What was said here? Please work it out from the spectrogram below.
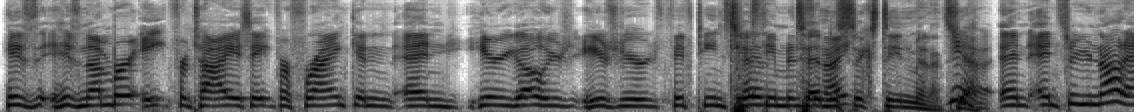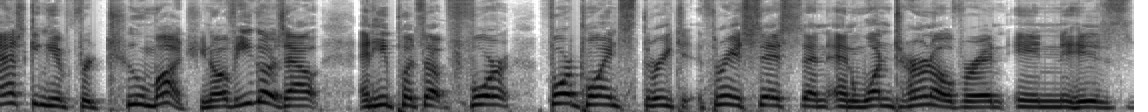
his his number eight for Tyus, eight for Frank, and and here you go. Here's here's your 15, 16 10, minutes 10 a to 16 minutes. Yeah, Yeah. and and so you're not asking him for too much. You know, if he goes out and he puts up four four points, three three assists, and and one turnover in in his.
